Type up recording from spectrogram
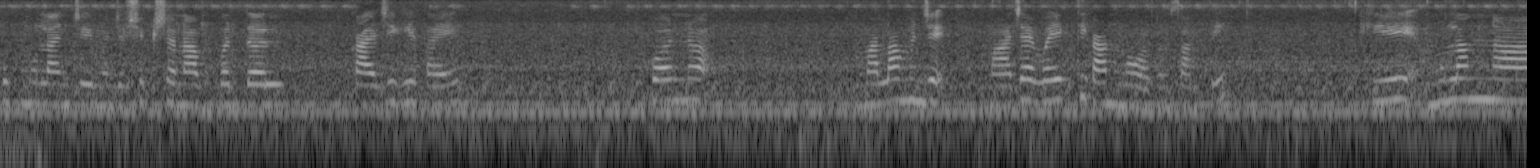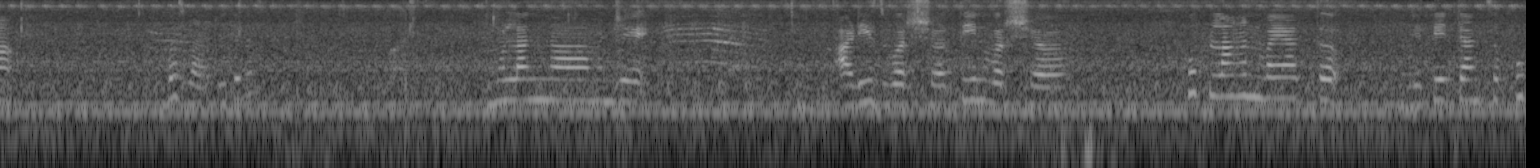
खूप मुलांचे म्हणजे शिक्षणाबद्दल काळजी घेत आहे. पण मला म्हणजे माझ्या वैयक्तिक अनुभवातून सांगते की मुलांना बस वाटते मुलांना म्हणजे अडीच वर्ष तीन वर्ष खूप लहान वयात म्हणजे ते त्यांचं खूप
